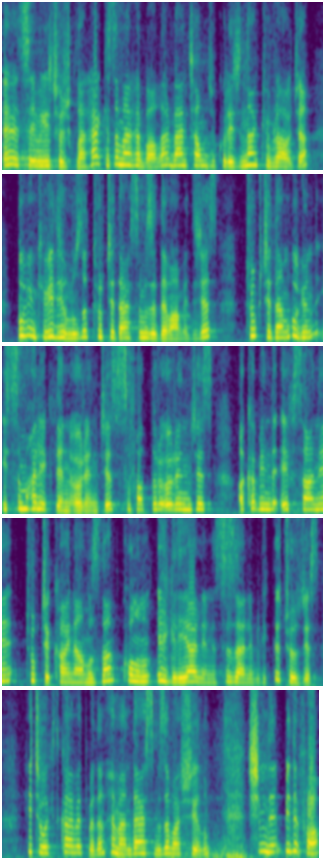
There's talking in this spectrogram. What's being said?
Evet sevgili çocuklar, herkese merhabalar. Ben Çamlıca Koleji'nden Kübra Hoca. Bugünkü videomuzda Türkçe dersimize devam edeceğiz. Türkçeden bugün isim hal eklerini öğreneceğiz, sıfatları öğreneceğiz. Akabinde efsane Türkçe kaynağımızdan konunun ilgili yerlerini sizlerle birlikte çözeceğiz. Hiç vakit kaybetmeden hemen dersimize başlayalım. Şimdi bir defa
